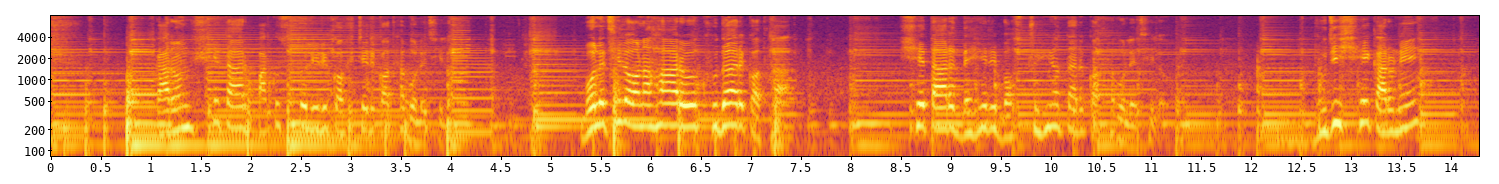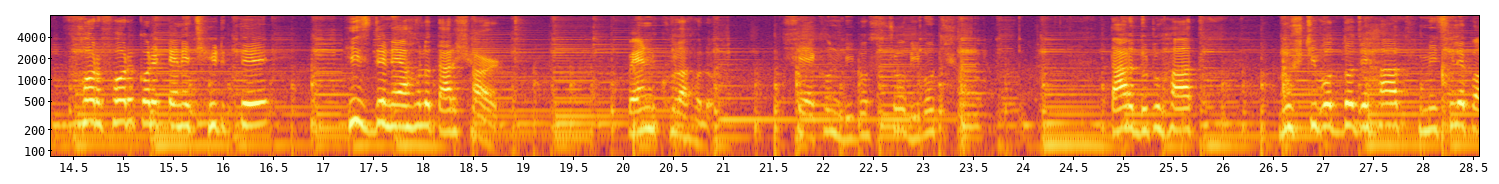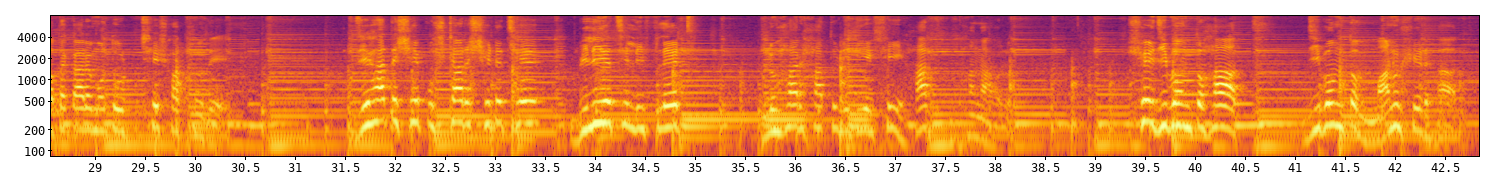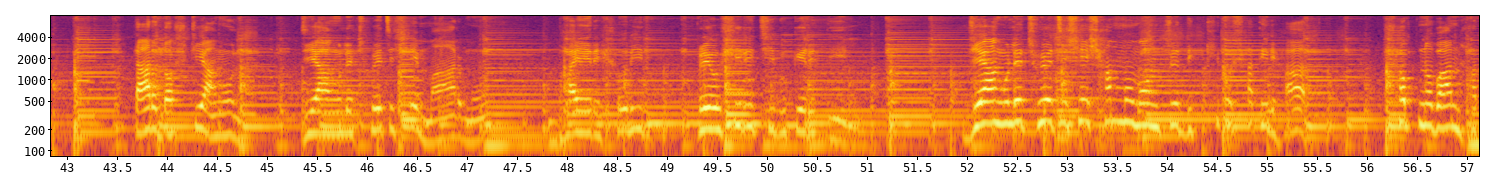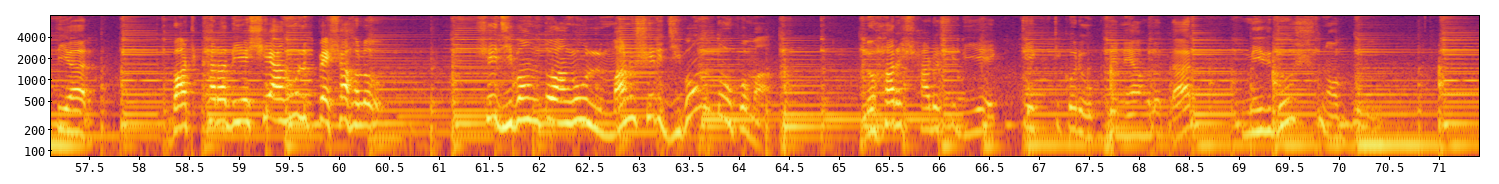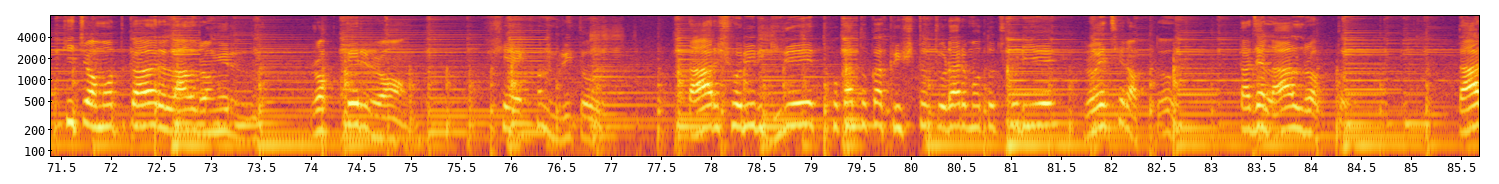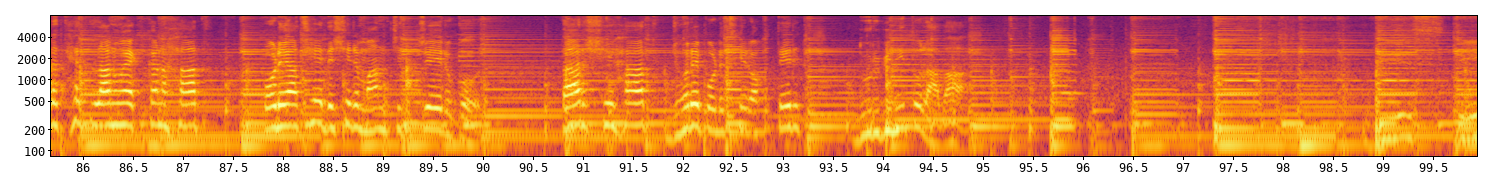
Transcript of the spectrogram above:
কারণ সে তার পাকস্থলীর কষ্টের কথা বলেছিল। বলেছিল অনাহার ও ক্ষুধার কথা। সে তার দেহের বস্ত্রহীনতার কথা বলেছিল। বুঝি সে কারণে ফরফর করে টেনে ছিঁড়তে হিসডে নেওয়া হলো তার শার্ট। প্যান্ট খোলা হলো। সে এখন বিবস্ত্র, বিবৎস। তার দুটো হাত, মুষ্টিবদ্ধ যে হাত মিছিলে পতাকার মতো উঠছে স্বপ্নদে। যে হাতে সে পুষ্টার সেটেছে, বিলিয়েছে লিফলেট, লোহার হাতুড়ি দিয়ে সেই হাত ভাঙা হলো। সে জীবন্ত হাত, জীবন্ত মানুষের হাত। তার দশটি আঙুল, যে আঙুলে ছুঁয়েছে সে মার মুখ ভাইয়ের শরীর, প্রেয়সীর চিবুকের তিল। যে আঙুলে ছুঁয়েছে সে সাম্য মন্ত্রে দীক্ষিত সাথীর হাত, স্বপ্নবান হাতিয়ার। বাটখারা দিয়ে সে আঙুল পেশা হলো। সে জীবন্ত আঙুল, মানুষের জীবন্ত উপমা। লোহার সারসি দিয়ে একটি একটি করে উপড়ে নেওয়া হলো তার নির্দোষ নখগুলো। কি চমৎকার লাল রঙের রক্তের রং। সে এখন মৃত। তার শরীর ঘিরে থোকা থোকা কৃষ্ণচূড়ার মতো ছড়িয়ে রয়েছে রক্ত, তাজা লাল রক্ত। তার থেতলানো একখানা হাত পড়ে আছে দেশের মানচিত্রের উপর। তার সে হাত ঝরে পড়েছে রক্তের দুর্বিনীত লাভা।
